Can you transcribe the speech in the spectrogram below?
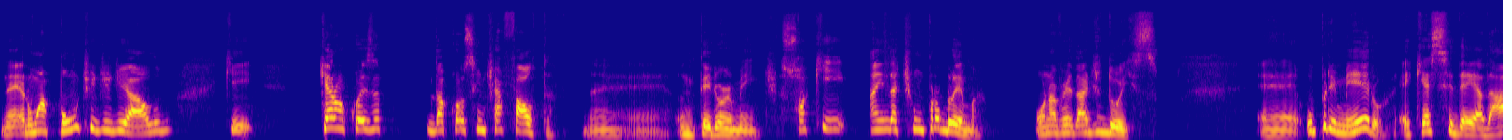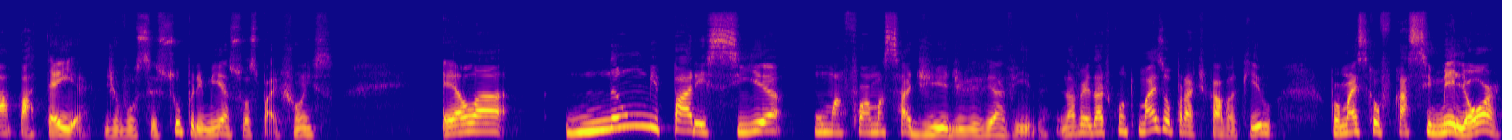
Né? Era uma ponte de diálogo que, que era uma coisa da qual eu sentia falta né, é, anteriormente. Só que ainda tinha um problema, ou na verdade dois. É, o primeiro é que essa ideia da apatia, de você suprimir as suas paixões, ela não me parecia uma forma sadia de viver a vida. E, na verdade, quanto mais eu praticava aquilo, por mais que eu ficasse melhor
